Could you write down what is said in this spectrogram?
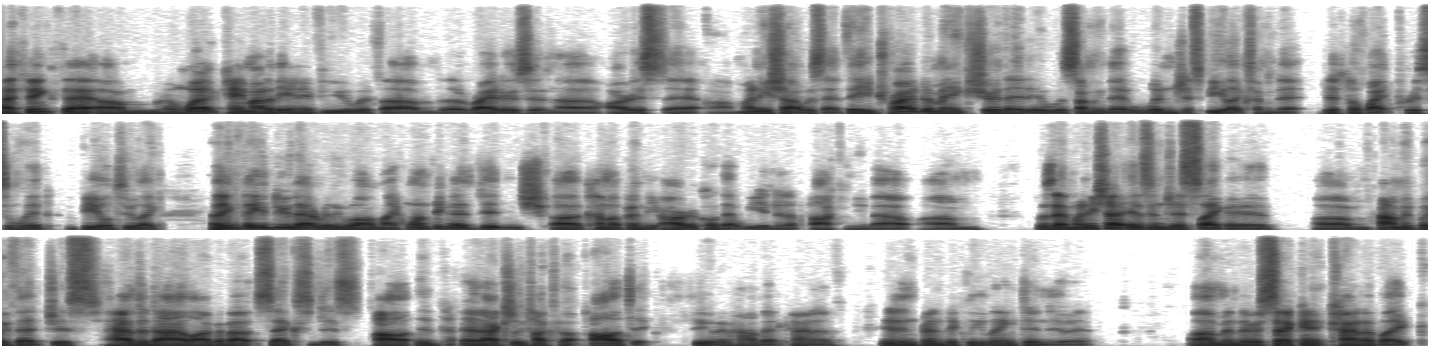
I think that um, and what came out of the interview with um, the writers and uh, artists at uh, Money Shot was that they tried to make sure that it was something that wouldn't just be like something that just a white person would appeal to. Like, I think they do that really well. And like one thing that didn't uh, come up in the article that we ended up talking about um, was that Money Shot isn't just like a um, comic book that just has a dialogue about sex and just it, it, actually talks about politics too and how that kind of is intrinsically linked into it. Um, in their second kind of like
